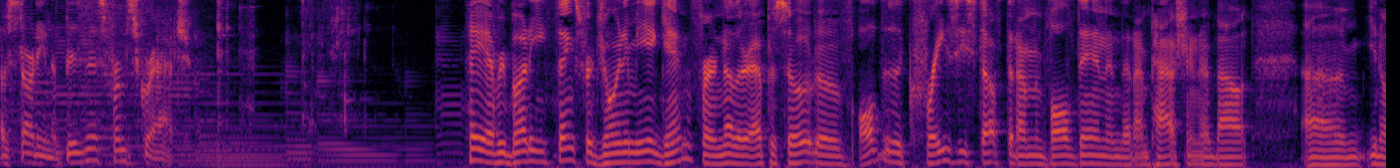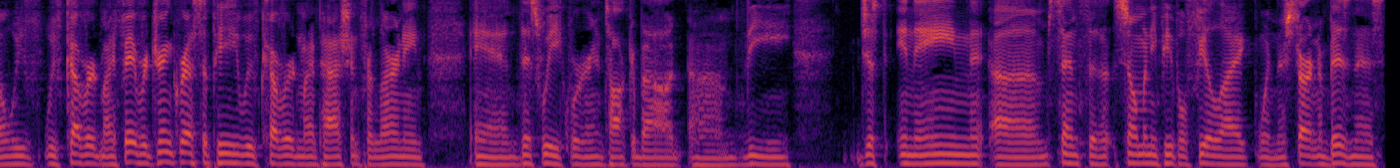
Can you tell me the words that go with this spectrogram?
of starting a business from scratch. Hey, everybody, thanks for joining me again for another episode of all the crazy stuff that I'm involved in and that I'm passionate about. Um, you know, we've we've covered my favorite drink recipe, we've covered my passion for learning, and this week we're going to talk about um, the just inane um, sense that so many people feel like when they're starting a business,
